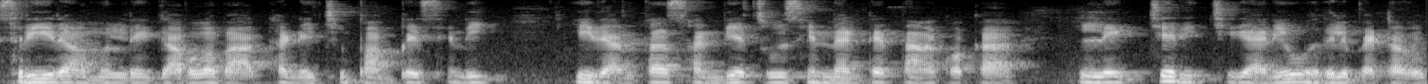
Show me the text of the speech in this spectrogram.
శ్రీరాముల్ని గబగబా అక్కడి నుంచి పంపేసింది. ఇదంతా సంధ్య చూసిందంటే తనకొక లెక్చర్ ఇచ్చి కానీ వదిలిపెట్టదు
